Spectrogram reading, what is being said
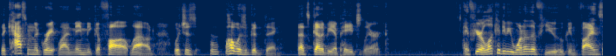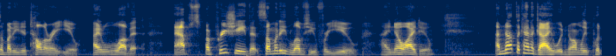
The Catherine the Great line made me guffaw out loud, which is oh, always a good thing. That's got to be a Page lyric. If you're lucky to be one of the few who can find somebody to tolerate you, I love it. Apps appreciate that somebody loves you for you. I know I do. I'm not the kind of guy who would normally put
